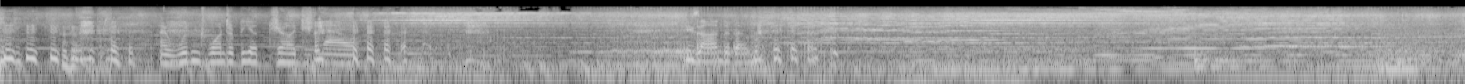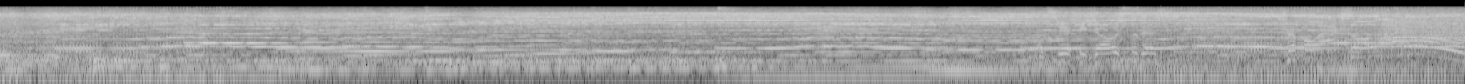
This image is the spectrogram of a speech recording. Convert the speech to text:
I wouldn't want to be a judge now. He's on them. If he goes for this triple axel. Oh!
